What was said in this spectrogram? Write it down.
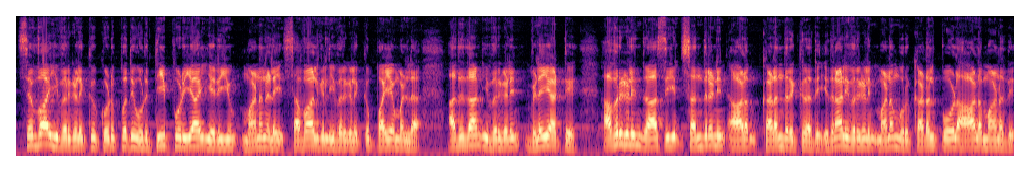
செவ்வாய் இவர்களுக்கு கொடுப்பது ஒரு தீப்பொடியாய் எரியும் மனநிலை. சவால்கள் இவர்களுக்கு பயமல்ல. அதுதான் இவர்களின் விளையாட்டு. அவர்களின் ராசியில் சந்திரனின் ஆழம் கலந்திருக்கிறது. இதனால் இவர்களின் மனம் ஒரு கடல் போல ஆழமானது.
